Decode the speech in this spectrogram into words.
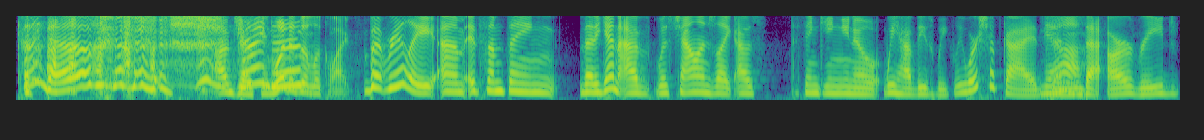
Kind of. I'm joking. Kind What does it look like? but really, um, it's something that, again, I was challenged. Like I was thinking, you know, we have these weekly worship guides Yeah. and that are read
